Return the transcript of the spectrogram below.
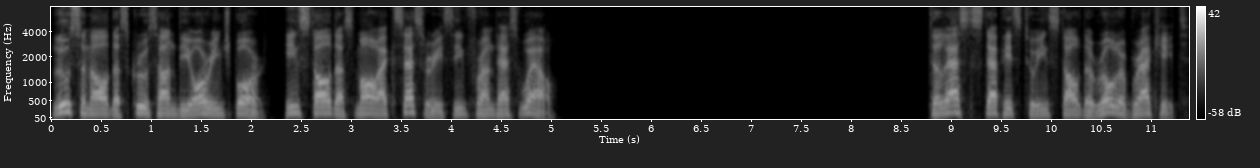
Loosen all the screws on the orange board. Install the small accessories in front as well. The last step is to install the roller bracket.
